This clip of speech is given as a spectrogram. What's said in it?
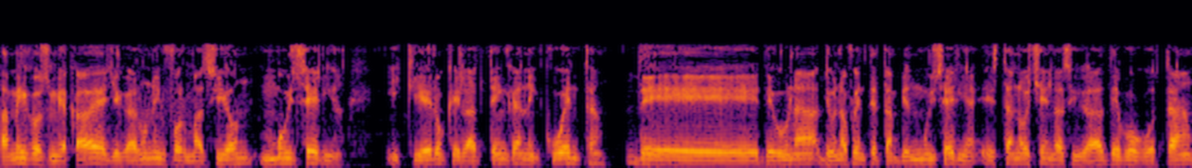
Amigos, me acaba de llegar una información muy seria y quiero que la tengan en cuenta de, de, una, de una fuente también muy seria. Esta noche en la ciudad de Bogotá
